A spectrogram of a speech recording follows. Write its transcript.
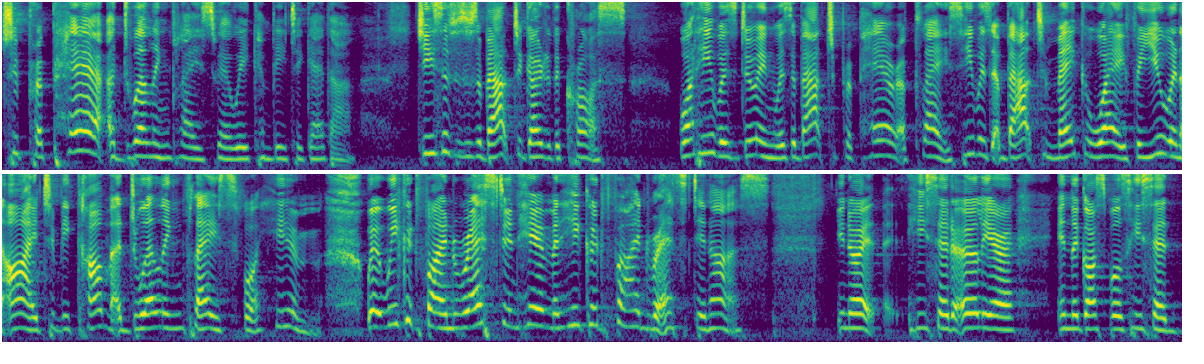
to prepare a dwelling place where we can be together. Jesus was about to go to the cross. What he was doing was about to prepare a place. He was about to make a way for you and I to become a dwelling place for him, where we could find rest in him and he could find rest in us. You know, he said earlier in the Gospels, he said,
